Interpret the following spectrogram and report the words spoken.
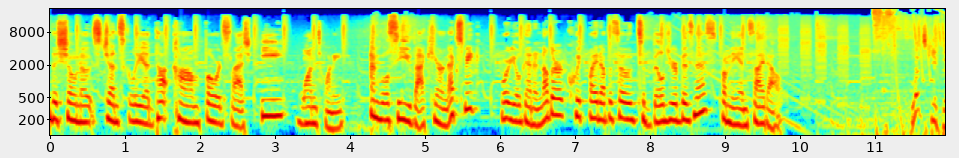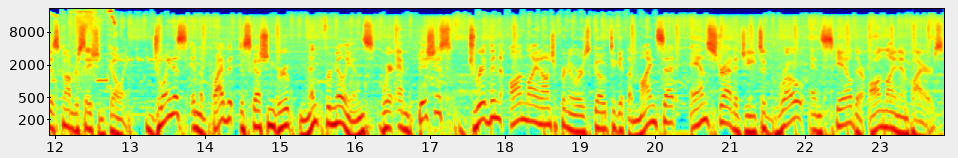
the show notes, jenscalia.com forward slash E120. And we'll see you back here next week where you'll get another quick bite episode to build your business from the inside out. Let's keep this conversation going. Join us in the private discussion group Meant for Millions, where ambitious, driven online entrepreneurs go to get the mindset and strategy to grow and scale their online empires.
